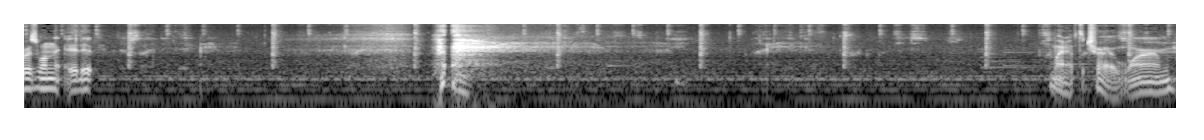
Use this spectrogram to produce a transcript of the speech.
There was one that hit it. Might have to try a worm.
